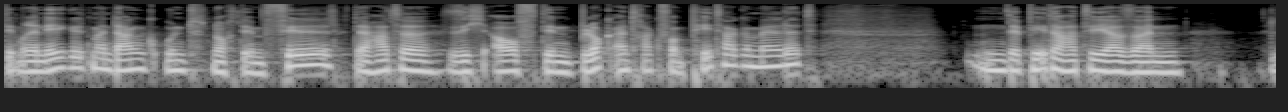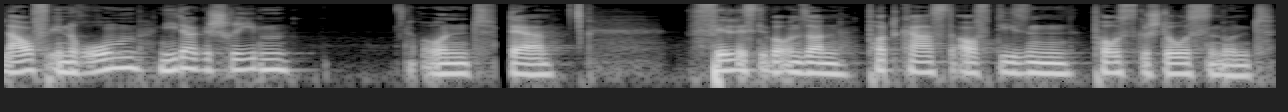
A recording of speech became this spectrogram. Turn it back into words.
dem René gilt mein Dank und noch dem Phil, der hatte sich auf den Blog-Eintrag von Peter gemeldet. Der Peter hatte ja seinen Lauf in Rom niedergeschrieben und der Phil ist über unseren Podcast auf diesen Post gestoßen und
